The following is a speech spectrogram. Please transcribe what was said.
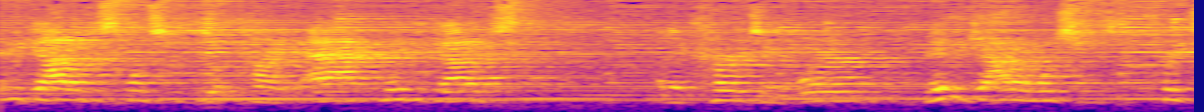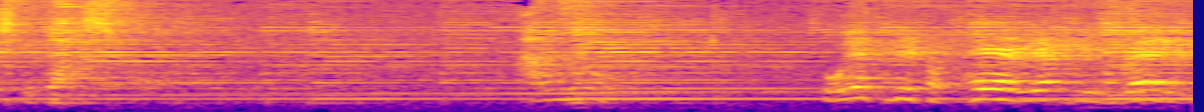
Maybe God, just want you to do a kind act. Maybe God, just an encouraging word. Maybe God, I want you to preach the gospel. I don't know. But we have to be prepared. We have to be ready.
